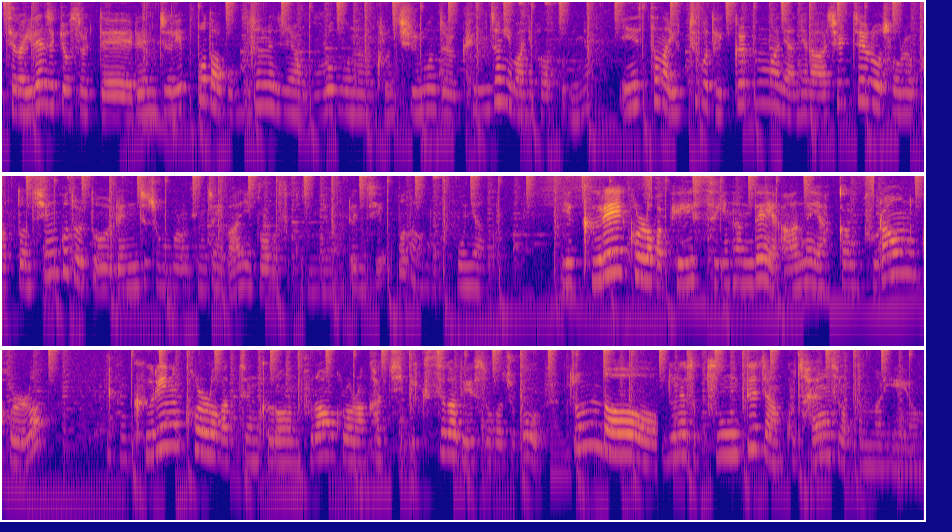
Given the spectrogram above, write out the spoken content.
제가 이 렌즈 꼈을 때 렌즈 예쁘다고 무슨 렌즈냐고 물어보는 그런 질문들을 굉장히 많이 받았거든요. 인스타나 유튜브 댓글뿐만이 아니라 실제로 저를 봤던 친구들도 렌즈 정보를 굉장히 많이 물어봤었거든요. 렌즈 예쁘다고 뭐냐고. 이게 gray 컬러가 베이스긴 한데 안에 약간 brown 컬러? 약간 green 컬러 같은 그런 brown 컬러랑 같이 믹스가 돼 있어가지고 좀 더 눈에서 붕 뜨지 않고 자연스럽단 말이에요.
